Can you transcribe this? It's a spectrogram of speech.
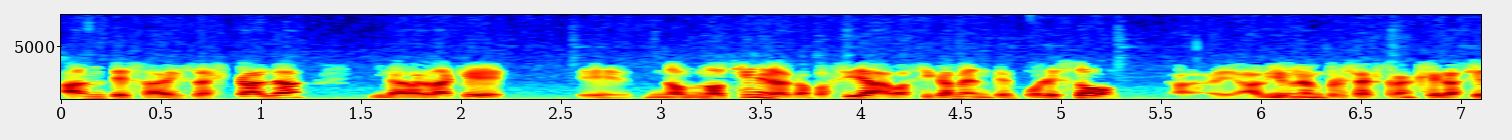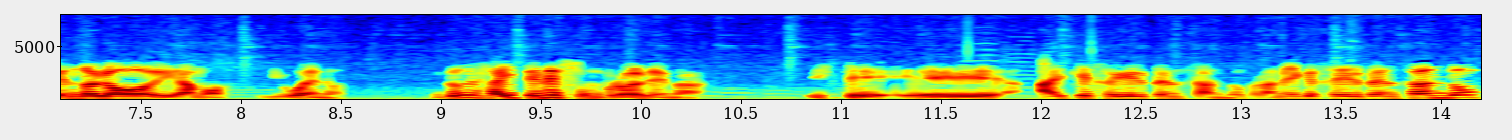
antes a esa escala y la verdad que eh, no, no tiene la capacidad, básicamente. Por eso eh, había una empresa extranjera haciéndolo, digamos, y bueno. Entonces ahí tenés un problema. ¿Viste? Eh, hay que seguir pensando. Para mí hay que seguir pensando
